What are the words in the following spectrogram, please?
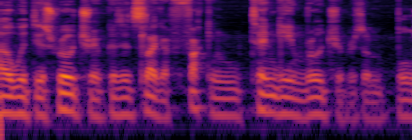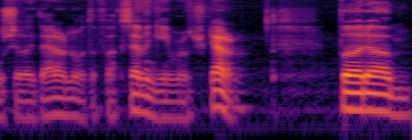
uh, with this road trip because it's like a fucking 10 game road trip or some bullshit like that. I don't know what the fuck, seven game road trip. I don't know. But um,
